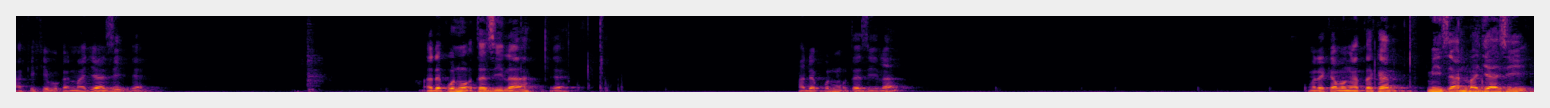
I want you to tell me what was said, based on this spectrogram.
Hakiki bukan majazi ya. Adapun Mu'tazilah ya. Adapun Mu'tazilah mereka mengatakan mizan majazi.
